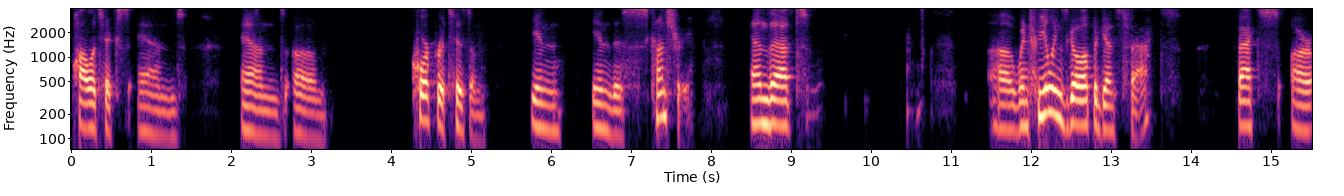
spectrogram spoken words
politics and and um, corporatism in in this country, and that uh, when feelings go up against facts, facts are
